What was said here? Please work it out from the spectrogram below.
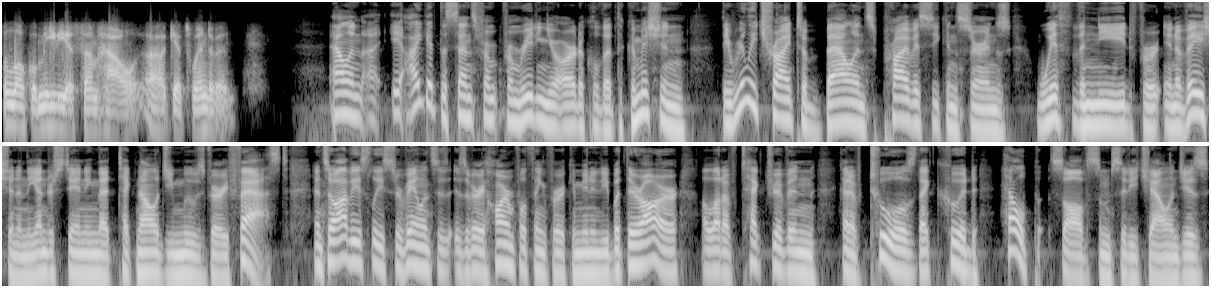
the local media somehow uh, gets wind of it. Alan, I, I get the sense from from reading your article that the commission they really tried to balance privacy concerns with the need for innovation and the understanding that technology moves very fast. And so, obviously, surveillance is, is a very harmful thing for a community, but there are a lot of tech driven kind of tools that could help solve some city challenges.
